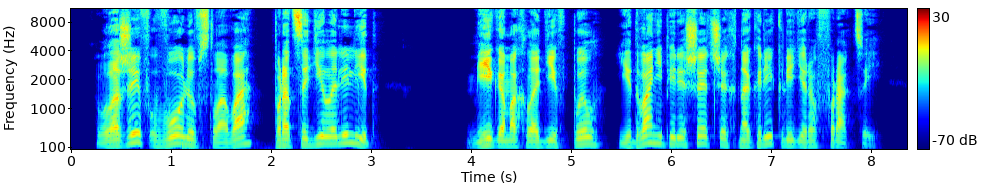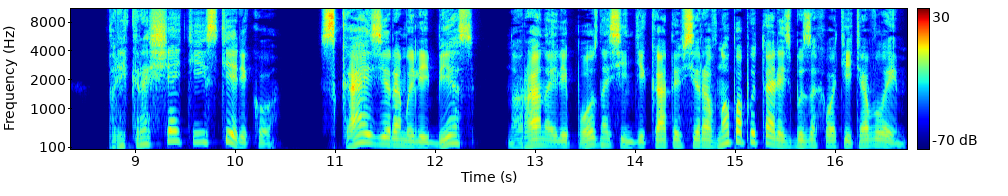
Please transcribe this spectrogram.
— вложив волю в слова, процедила Лилит, мигом охладив пыл, едва не перешедших на крик лидеров фракций. «Прекращайте истерику. С кайзером или без, но рано или поздно синдикаты все равно попытались бы захватить Авлейм.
